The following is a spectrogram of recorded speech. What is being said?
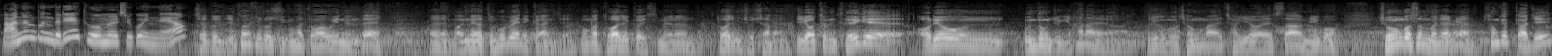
많은 분들이 도움을 주고 있네요. 저도 이제 선수로 지금 활동하고 있는데 네, 막내 같은 후배니까 이제 뭔가 도와줄 거 있으면은 도와주면 좋잖아요. 이게 보면 되게 어려운 운동 중에 하나예요. 그리고 뭐 정말 자기와의 싸움이고 좋은 것은 뭐냐면 성격까지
